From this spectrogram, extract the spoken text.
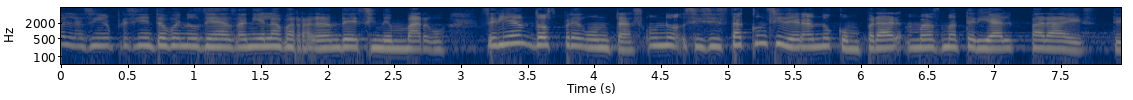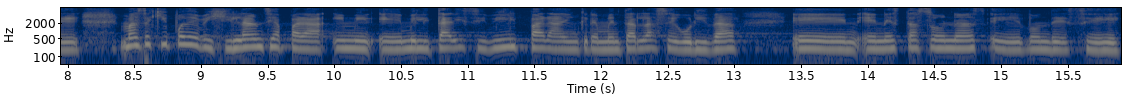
Hola, señor presidente. Buenos días. Daniela Barragán de Sin embargo. Serían dos preguntas. Uno, si se está considerando comprar más material para este, más equipo de vigilancia para eh, militar y civil para incrementar la seguridad en, estas zonas eh, donde se,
